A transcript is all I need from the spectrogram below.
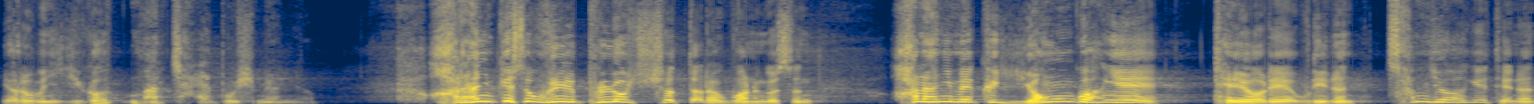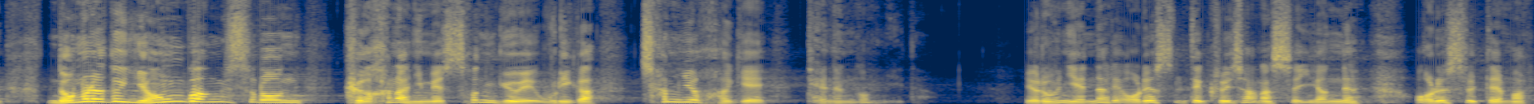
여러분 이것만 잘 보시면요. 하나님께서 우리를 불러주셨다라고 하는 것은 하나님의 그 영광의 대열에 우리는 참여하게 되는 너무나도 영광스러운 그 하나님의 선교에 우리가 참여하게 되는 겁니다. 여러분 옛날에 어렸을 때 그러지 않았어요? 옛날 어렸을 때 막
